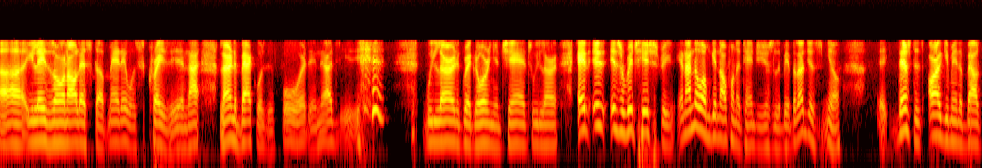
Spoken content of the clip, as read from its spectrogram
uh, eleison, all that stuff. Man, it was crazy, and I learned it backwards and forward, and I we learned Gregorian chants. We learned, and it, it's a rich history. And I know I'm getting off on a tangent just a little bit, but I just, you know, eh, there's this argument about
